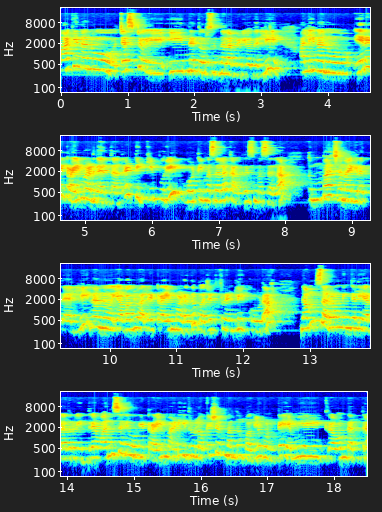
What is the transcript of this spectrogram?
ಹಾಗೆ ನಾನು ಜಸ್ಟ್ ಈ ಹಿಂದೆ ತೋರಿಸಿದ್ನಲ್ಲ ವಿಡಿಯೋದಲ್ಲಿ, ಅಲ್ಲಿ ನಾನು ಏನೇನು ಟ್ರೈ ಮಾಡಿದೆ ಅಂತ ಅಂದರೆ ಟಿಕ್ಕಿ ಪುರಿ, ಬೋಟಿ ಮಸಾಲ, ಕಾಂಗ್ರೆಸ್ ಮಸಾಲ ತುಂಬ ಚೆನ್ನಾಗಿರುತ್ತೆ ಅಲ್ಲಿ. ನಾನು ಯಾವಾಗಲೂ ಅಲ್ಲೇ ಟ್ರೈ ಮಾಡೋದು ಬಜೆಟ್ ಫ್ರೆಂಡ್ಲಿ ಕೂಡ. ನಮ್ಮ ಸರೌಂಡಿಂಗಲ್ಲಿ ಯಾರಾದರೂ ಇದ್ದರೆ ಒಂದ್ಸಲಿ ಹೋಗಿ ಟ್ರೈ ಮಾಡಿ ಇದ್ರ ಲೊಕೇಶನ್ ಬಂದು ಬಗ್ಲುಗುಂಟೆ ಎಂ ಐ ಗ್ರೌಂಡ್ ಹತ್ರ.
